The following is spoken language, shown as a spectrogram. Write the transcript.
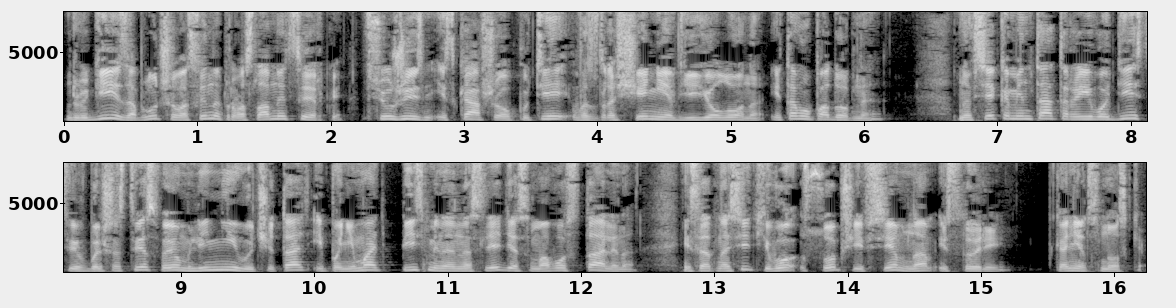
другие – заблудшего сына православной церкви, всю жизнь искавшего путей возвращения в ее лоно и тому подобное. Но все комментаторы его действий в большинстве своем ленивы читать и понимать письменное наследие самого Сталина и соотносить его с общей всем нам историей. Конец носки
